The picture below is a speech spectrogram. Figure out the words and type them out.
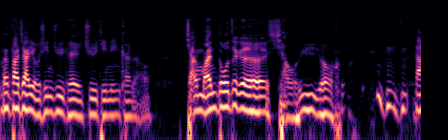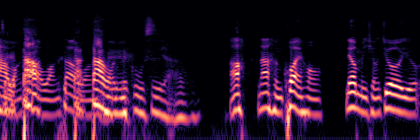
那大家有兴趣可以去听听看哦，讲蛮多这个小玉哦，大王大王大王大王的故事啊。好，那很快哈，廖敏雄就有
